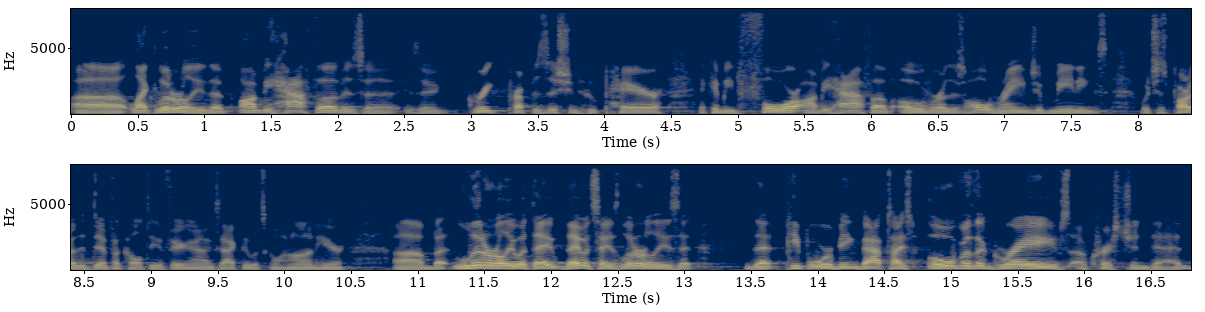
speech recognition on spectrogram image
Uh, like literally, the on behalf of is a, is a Greek preposition huper. It can mean for, on behalf of, over. There's a whole range of meanings, which is part of the difficulty of figuring out exactly what's going on here. Um, but literally, what they, they would say is literally is that, that people were being baptized over the graves of Christian dead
